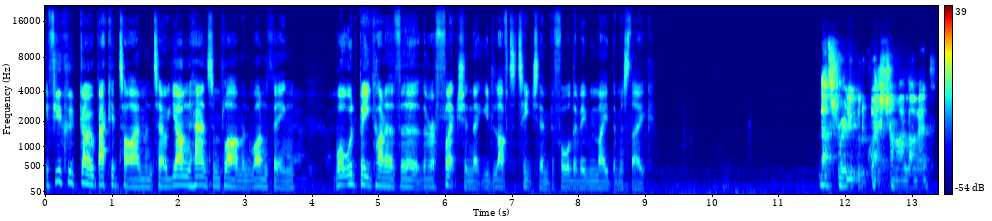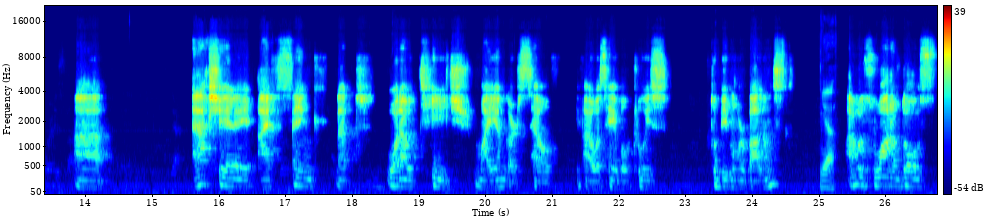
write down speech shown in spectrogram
if you could go back in time and tell young, handsome Plamen one thing, what would be kind of the, the reflection that you'd love to teach them before they've even made the mistake? That's a really good question. I love it. Uh, actually, I think that what I would teach my younger self, if I was able to, is to be more balanced. Yeah. I was one of those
